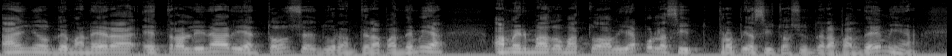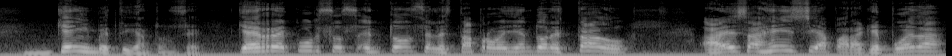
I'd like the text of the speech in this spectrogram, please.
años de manera extraordinaria. Entonces, durante la pandemia, ha mermado más todavía por la propia situación de la pandemia. ¿Quién investiga entonces? ¿Qué recursos entonces le está proveyendo el Estado a esa agencia para que pueda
